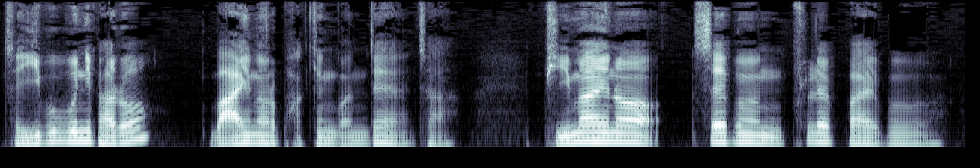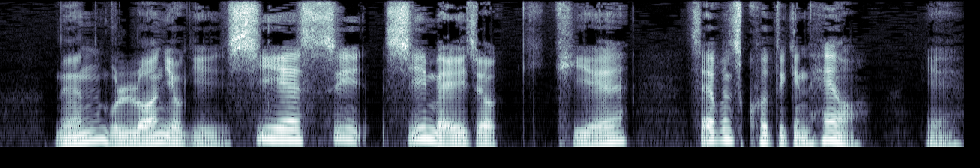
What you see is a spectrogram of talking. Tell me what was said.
자, 이 부분이 바로 마이너로 바뀐 건데, 자, B 마이너 7 플랫 5는 물론 여기 C의 C, C 메이저 키의 sevenths 코드긴 해요. 예.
